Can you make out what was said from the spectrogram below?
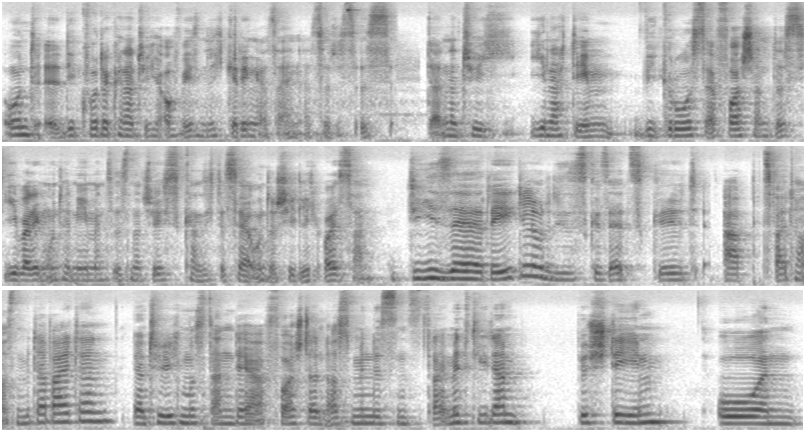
Und äh, die Quote kann natürlich auch wesentlich geringer sein. Also das ist dann natürlich, je nachdem, wie groß der Vorstand des jeweiligen Unternehmens ist, natürlich kann sich das sehr unterschiedlich äußern. Diese Regel oder dieses Gesetz gilt ab 2000 Mitarbeitern. Natürlich muss dann der Vorstand aus mindestens drei Mitgliedern bestehen und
